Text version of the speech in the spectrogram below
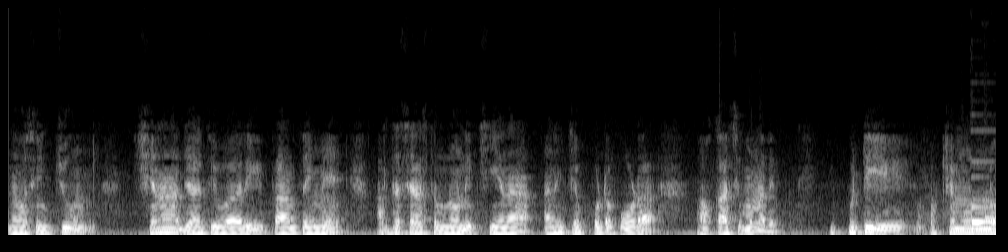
నివసించు షినా జాతి వారి ప్రాంతమే అర్థశాస్త్రంలోని చీనా అని చెప్పుట కూడా అవకాశం ఉన్నది ఇప్పటి పక్షముల్లో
